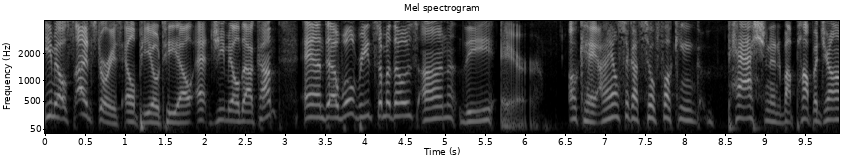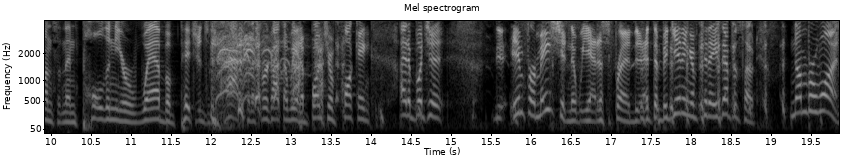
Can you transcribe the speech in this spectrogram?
email side stories, lpotl at gmail.com, and uh, we'll read some of those on the air. Okay, I also got so fucking passionate about Papa John's and then pulled into your web of pigeons with hats and I forgot that we had a bunch of fucking I had a bunch of information that we had to spread at the beginning of today's episode. Number one,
